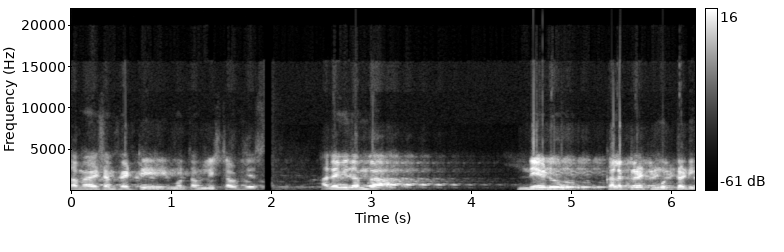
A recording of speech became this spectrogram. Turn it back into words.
సమావేశం పెట్టి మొత్తం లిస్ట్ అవుట్ చేస్తారు అదేవిధంగా నేడు కలెక్టరేట్ ముట్టడి.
